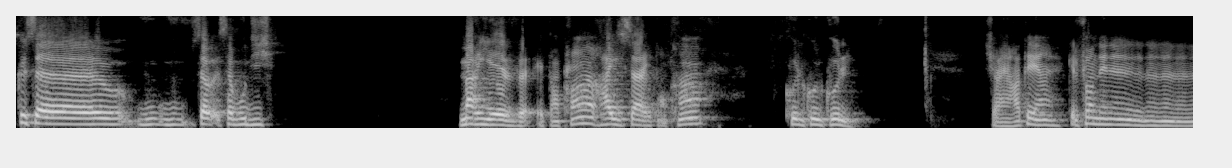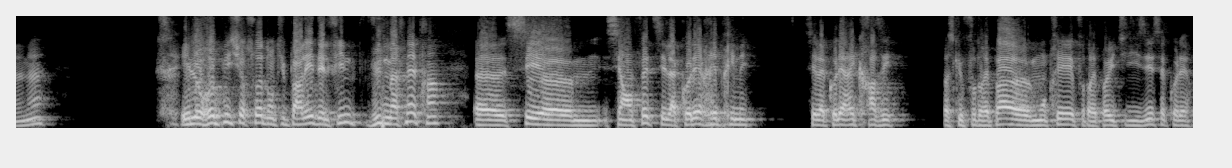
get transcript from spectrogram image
que ça vous, ça vous dit? Marie-Ève est en train, Raïssa est en train. Cool, cool, cool. J'ai rien raté, hein. Quelle forme de... Et le repli sur soi dont tu parlais, Delphine, vu de ma fenêtre, hein, euh, c'est euh, en fait c'est la colère réprimée, c'est la colère écrasée, parce qu'il faudrait pas euh, montrer, faudrait pas utiliser sa colère.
